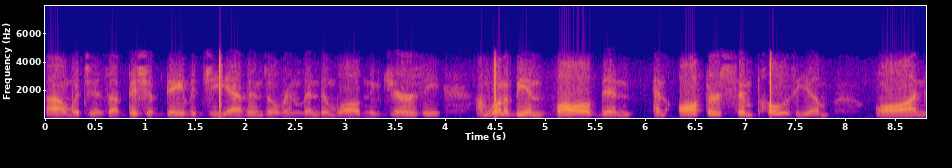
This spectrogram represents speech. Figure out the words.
um, which is uh, Bishop David G. Evans over in Lindenwold, New Jersey. I'm going to be involved in an author symposium on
